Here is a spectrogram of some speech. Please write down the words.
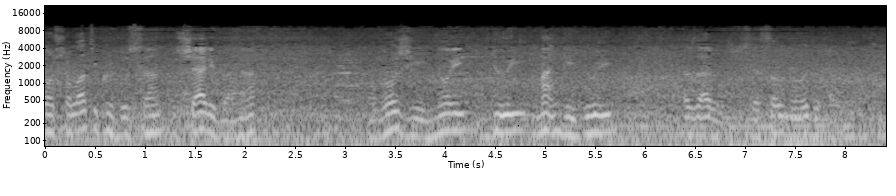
ڕۆژهڵاتی کوردستان شاری شریبانه روزی نۆی دوی مانگی دوی از آرزوی سال نوی دخالت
